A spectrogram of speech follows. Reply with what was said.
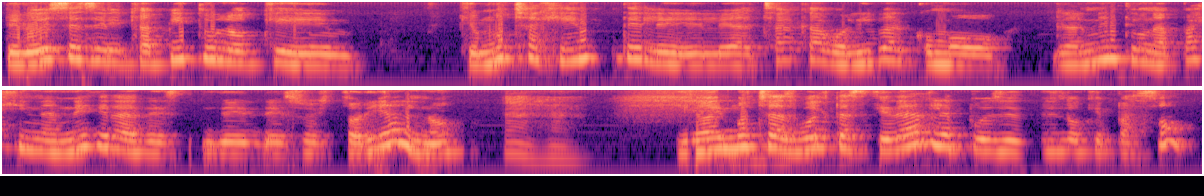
pero ese es el capítulo que, que mucha gente le, achaca a Bolívar como realmente una página negra de, su historial, ¿no? Y no hay muchas vueltas que darle, pues es lo que pasó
